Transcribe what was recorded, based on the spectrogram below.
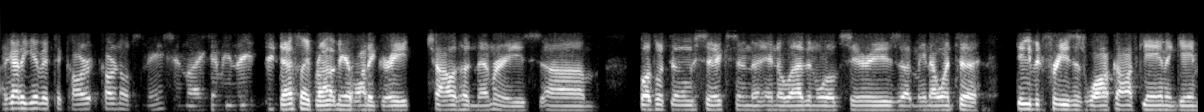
I got to give it to Car- Cardinals Nation. Like, I mean, they, they definitely brought me a lot of great childhood memories, um, both with the 06 and the and 11 World Series. I mean, I went to David Freese's walk-off game in Game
